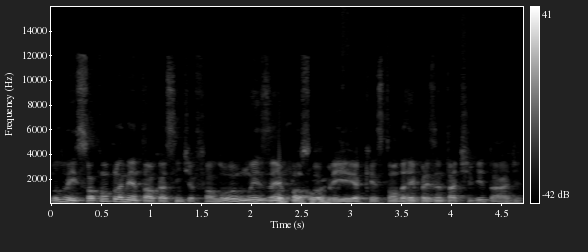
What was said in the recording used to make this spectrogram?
Ô Luiz, só complementar o que a Cintia falou, um exemplo sobre a questão da representatividade.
